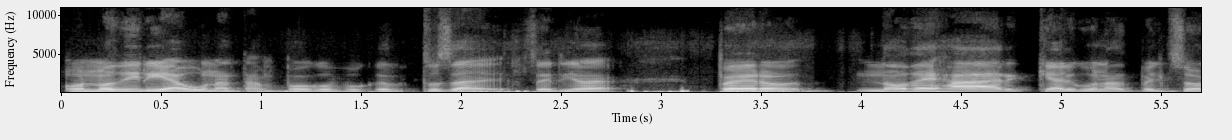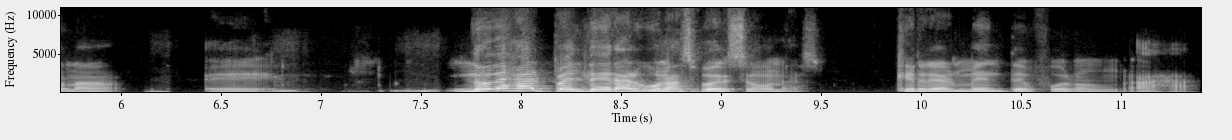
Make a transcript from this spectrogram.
o no diría una tampoco, porque tú sabes, sería, pero no dejar que algunas personas, eh, no dejar perder a algunas personas que realmente fueron, ajá,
